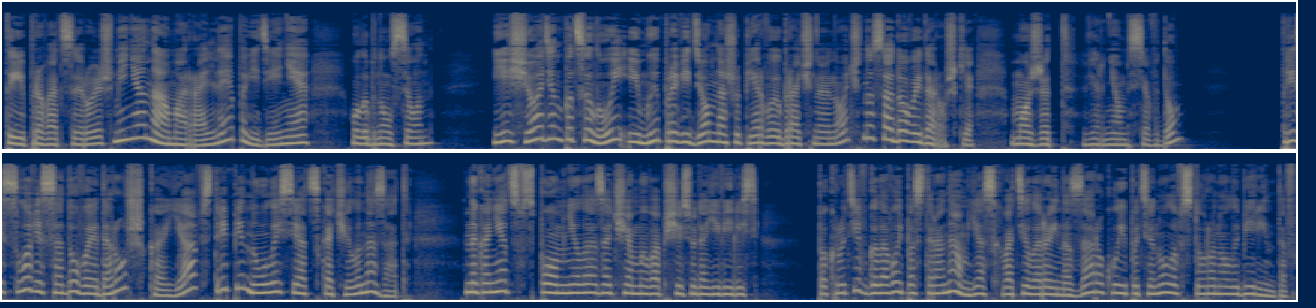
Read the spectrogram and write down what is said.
«Ты провоцируешь меня на аморальное поведение», — улыбнулся он. «Еще один поцелуй, и мы проведем нашу первую брачную ночь на садовой дорожке. Может, вернемся в дом?» При слове «садовая дорожка» я встрепенулась и отскочила назад. Наконец вспомнила, зачем мы вообще сюда явились. Покрутив головой по сторонам, я схватила Рейна за руку и потянула в сторону лабиринтов.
